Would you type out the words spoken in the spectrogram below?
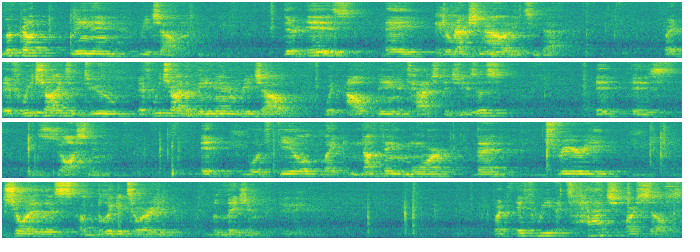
Look up, lean in, reach out. There is a directionality to that. Right? If we try to do, if we try to lean in, and reach out without being attached to Jesus, it is exhausting. It would feel like nothing more than dreary, joyless, obligatory religion. But if we attach ourselves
